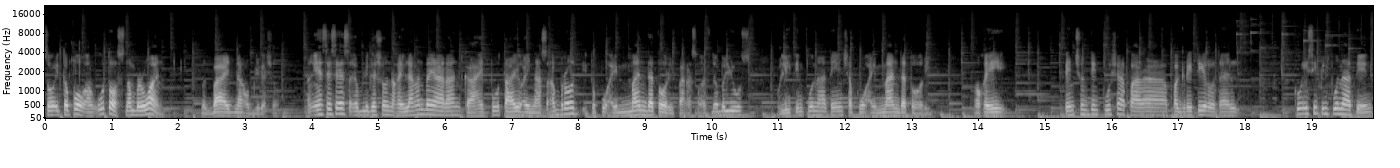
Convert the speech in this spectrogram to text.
So ito po ang utos number 1, magbayad ng obligasyon. Ang SSS ay obligasyon na kailangan bayaran kahit po tayo ay nasa abroad. Ito po ay mandatory para sa OFWs. Ulitin po natin, siya po ay mandatory. Okay? Pension din po siya para pag-retiro dahil kung isipin po natin,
